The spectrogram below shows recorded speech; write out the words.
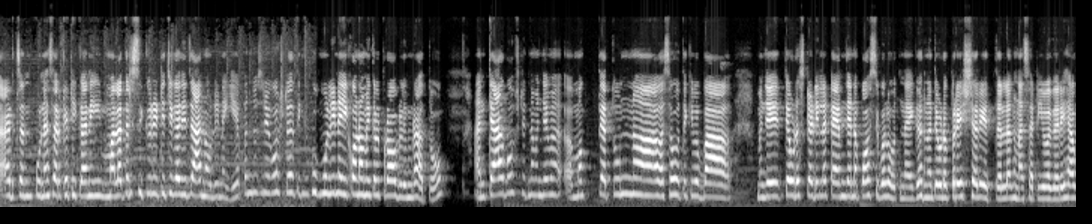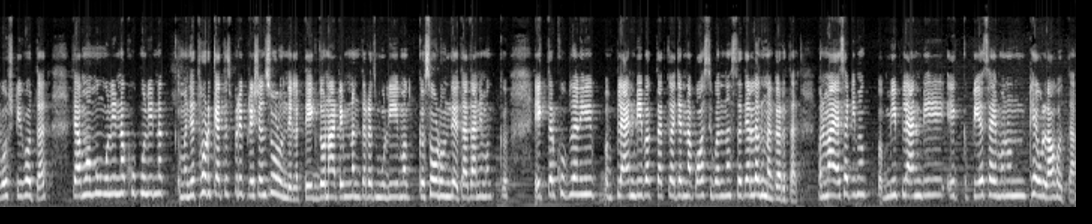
अडचण पुण्यासारख्या ठिकाणी मला तर सिक्युरिटीची कधी जाणवली नाही आहे पण दुसरी गोष्ट होती की खूप मुलींना इकॉनॉमिकल प्रॉब्लेम राहतो. आणि त्या गोष्टीतनं म्हणजे मग त्यातून असं होतं की बाबा म्हणजे तेवढं स्टडीला टाईम देणं पॉसिबल होत नाही घरनं तेवढं प्रेशर येतं लग्नासाठी वगैरे ह्या गोष्टी होतात. त्यामुळे मग मुलींना खूप मुलींना म्हणजे थोडक्यातच प्रिपरेशन सोडून द्यायला लागते. एक दोन अटेम्प्ट नंतरच मुली मग सोडून देतात आणि मग एकतर खूप जणी प्लॅन बी बघतात किंवा ज्यांना पॉसिबल नसतं त्या लग्न करतात. पण माझ्यासाठी मग मी प्लॅन बी एक पी एस आय म्हणून ठेवला होता.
